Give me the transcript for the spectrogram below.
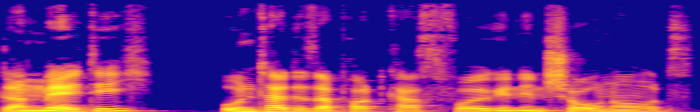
dann melde dich unter dieser Podcast-Folge in den Show Notes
